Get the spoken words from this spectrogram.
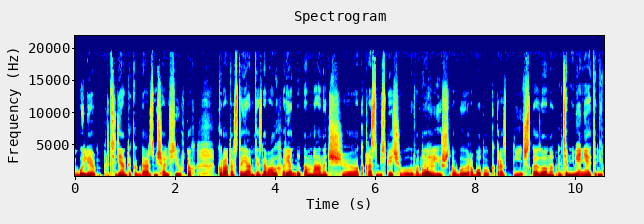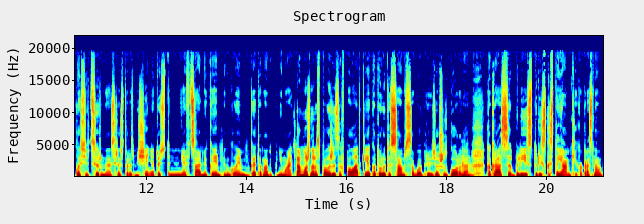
были прецеденты, когда размещались в юртах. Куратор стоянки сдавал их в аренду там на ночь, э, как раз обеспечивал и водой, mm-hmm. и чтобы работала как раз гигиеническая зона. Тем не менее, это не классифицированное средство размещения, то есть это не официальный кемпинг, глэмпинг, это надо понимать. Там можно расположиться в палатке, которую ты сам с собой привезешь из города, mm-hmm. как раз близ туристской стоянки, как раз на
